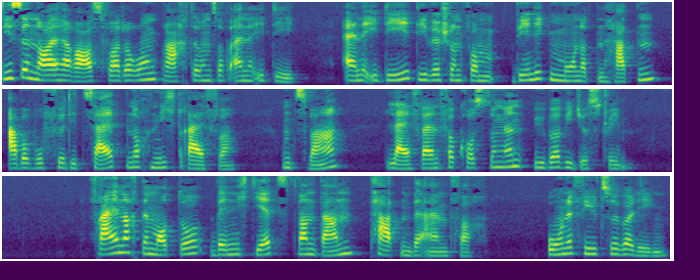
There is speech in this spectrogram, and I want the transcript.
Diese neue Herausforderung brachte uns auf eine Idee. Eine Idee, die wir schon vor wenigen Monaten hatten, aber wofür die Zeit noch nicht reif war und zwar Live-Weinverkostungen über Videostream. Frei nach dem Motto, wenn nicht jetzt, wann dann, taten wir einfach, ohne viel zu überlegen.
